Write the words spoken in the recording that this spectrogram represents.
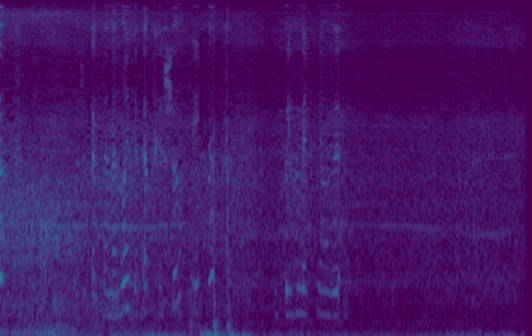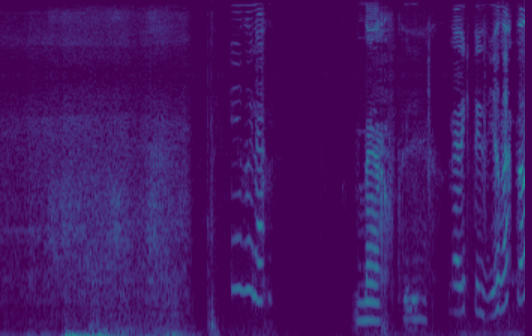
Hop Moi j'ai pas le temps maintenant, il fait pas très chaud, mais hop On peut le remettre si on veut. Et voilà Merci. Mais avec plaisir, Martin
